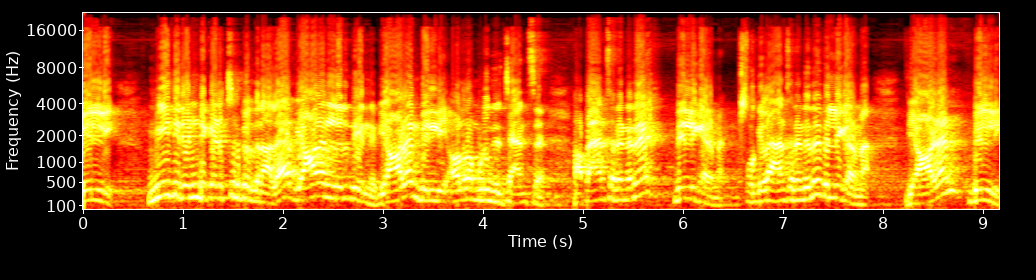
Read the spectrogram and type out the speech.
வெள்ளி. மீதி ரெண்டு கிடைச்சிருக்கிறதுனால வியாழன்ல இருந்து என்ன? வியாழன் வெள்ளி. அவ்வளவுதான் முடிஞ்சிருச்சு ஆன்சர் அப்ப ஆன்சர் என்னது? வெள்ளிக்கிழமை. ஓகேவா ஆன்சர் என்னது? வெள்ளிக்கிழமை. வியாழன் வெள்ளி.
